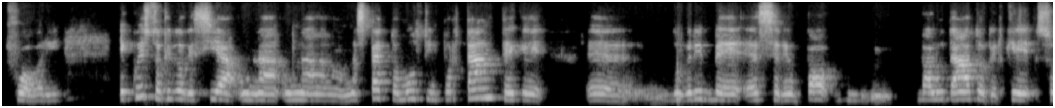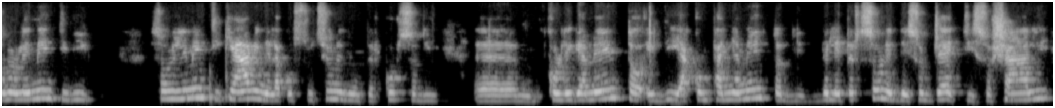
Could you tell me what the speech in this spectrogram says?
fuori e questo credo che sia una, una, un aspetto molto importante che eh, dovrebbe essere un po' valutato perché sono elementi di sono elementi chiavi nella costruzione di un percorso di eh, collegamento e di accompagnamento di, delle persone e dei soggetti sociali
